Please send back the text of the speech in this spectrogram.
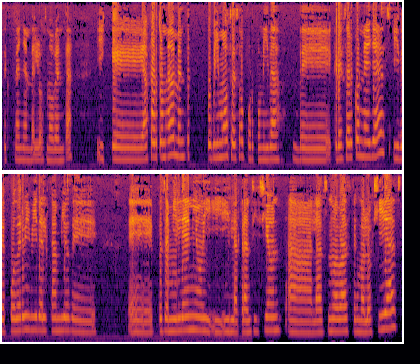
se extrañan de los 90 y que afortunadamente tuvimos esa oportunidad de crecer con ellas y de poder vivir el cambio de eh, pues de milenio y, la transición a las nuevas tecnologías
